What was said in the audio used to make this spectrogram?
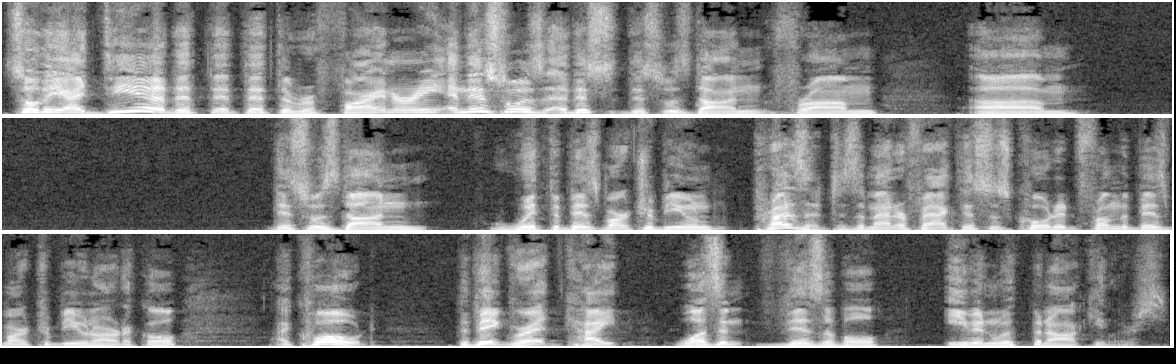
So the idea that, that, that the refinery, and this was uh, this this was done from, um, this was done with the Bismarck Tribune present. As a matter of fact, this is quoted from the Bismarck Tribune article. I quote, "The big red kite wasn't visible even with binoculars."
